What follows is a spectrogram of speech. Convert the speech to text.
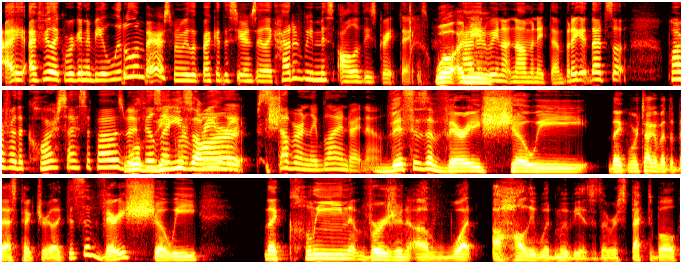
I, I feel like we're going to be a little embarrassed when we look back at this year and say like, how did we miss all of these great things? Well, I how mean- did we not nominate them? But I get that's a par for the course, I suppose. But Well, it feels like we're are- really stubbornly blind right now. This is a very showy, like we're talking about the best picture. Like this is a very showy, like clean version of what a Hollywood movie is. It's a respectable,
